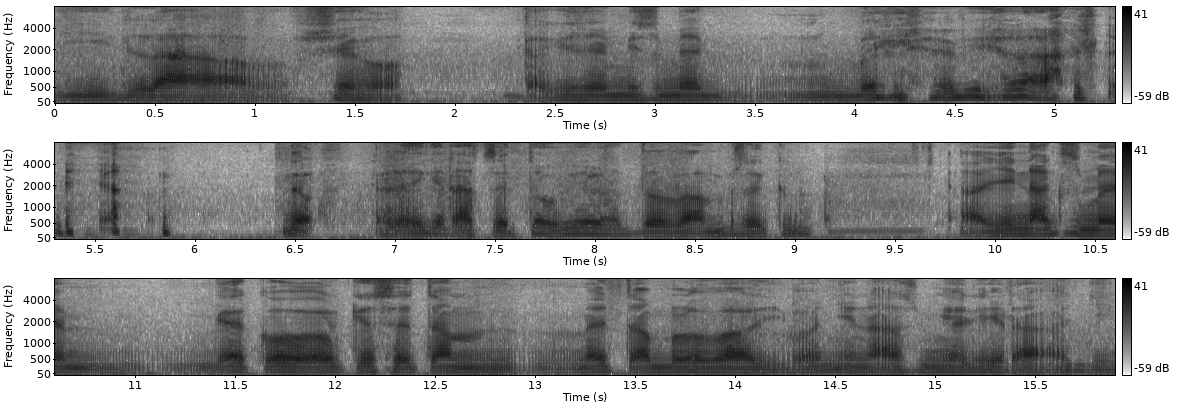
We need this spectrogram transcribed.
jídla a všeho. Takže my jsme byli vyhlášeni. No, legrace to bylo, to vám řeknu. A jinak jsme jako holky se tam metablovali, oni nás měli rádi.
